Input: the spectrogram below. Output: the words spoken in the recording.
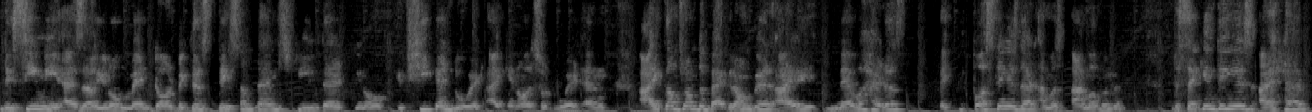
they see me as a you know mentor because they sometimes feel that you know if she can do it i can also do it. And i come from the background where i never had a like first thing is that i'm a i'm a woman. The second thing is i have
